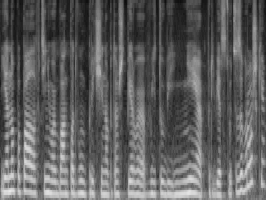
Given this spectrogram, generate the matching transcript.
И оно попало в теневой бан по двум причинам. Потому что, первое, в Ютубе не приветствуются заброшки, а,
